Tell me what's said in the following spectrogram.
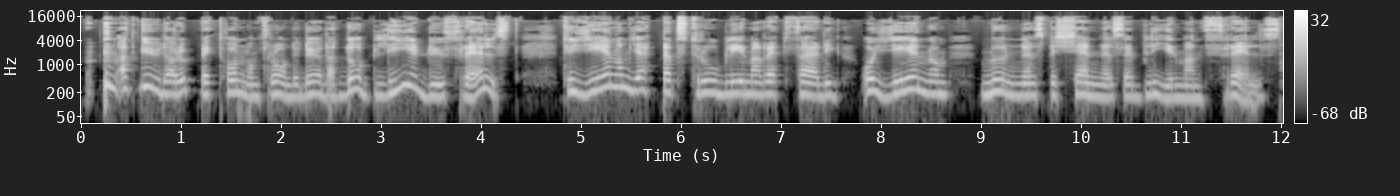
att Gud har uppväckt honom från de döda, då blir du frälst. Ty genom hjärtats tro blir man rättfärdig och genom munnens bekännelse blir man frälst.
